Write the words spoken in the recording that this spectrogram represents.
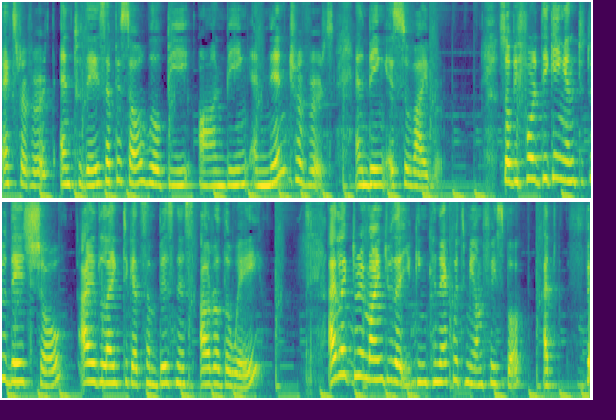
extrovert and today's episode will be on being an introvert and being a survivor. So before digging into today's show, I'd like to get some business out of the way. I'd like to remind you that you can connect with me on Facebook at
